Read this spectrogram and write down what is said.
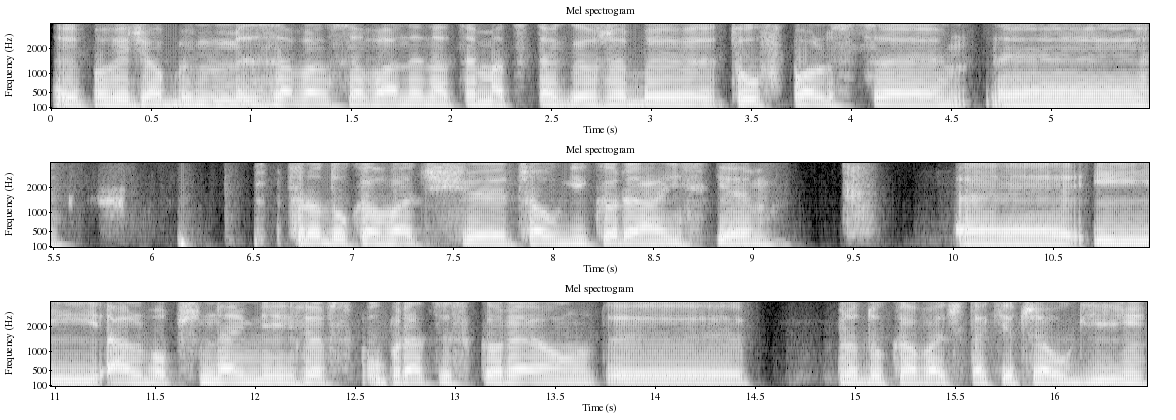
e, powiedziałbym, zaawansowane na temat tego, żeby tu w Polsce produkować czołgi koreańskie i albo przynajmniej we współpracy z Koreą produkować takie czołgi,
